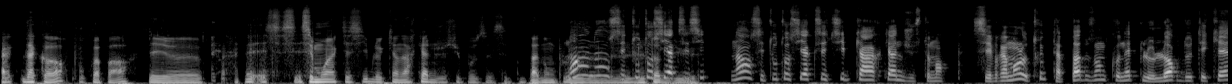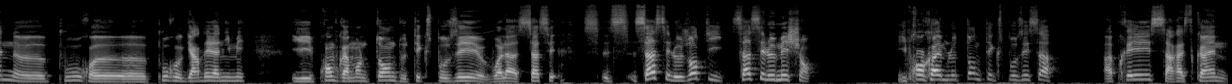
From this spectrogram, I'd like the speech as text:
Ah, D'accord, pourquoi pas. C'est euh, moins accessible qu'un arcane, je suppose. C'est pas non plus. Non, le- non, c'est tout aussi du- accessible. Non, c'est tout aussi accessible qu'un Arcane, justement. C'est vraiment le truc, t'as pas besoin de connaître le lore de Tekken euh, pour, euh, pour regarder l'animé. Il prend vraiment le temps de t'exposer, euh, voilà, ça c'est ça c'est le gentil, ça c'est le méchant. Il prend quand même le temps de t'exposer ça. Après, ça reste quand même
